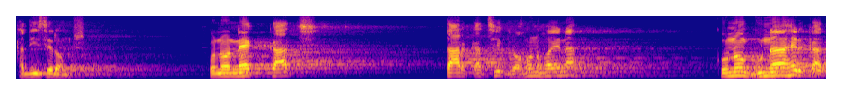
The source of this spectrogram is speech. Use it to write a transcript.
হাদিসের অংশ। কোনো নেক কাজ তার কাছে গ্রহণ হয় না, কোনো গুনাহের কাজ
